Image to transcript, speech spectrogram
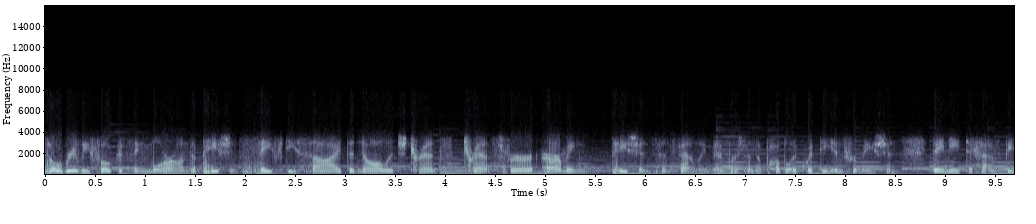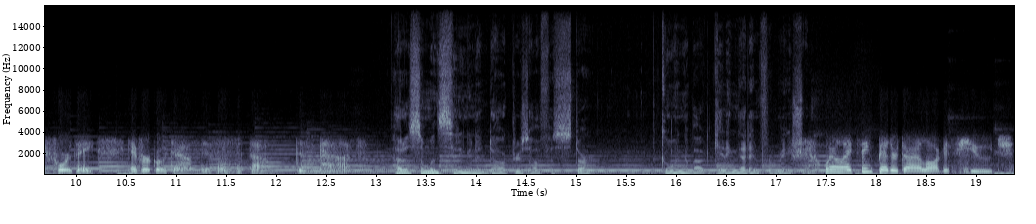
So, really focusing more on the patient safety side, the knowledge trans- transfer, arming patients and family members and the public with the information they need to have before they ever go down this, um, this path. How does someone sitting in a doctor's office start going about getting that information? Well, I think better dialogue is huge.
